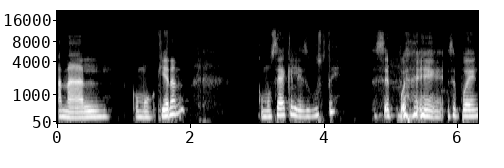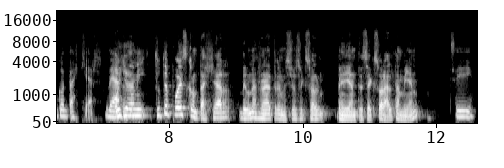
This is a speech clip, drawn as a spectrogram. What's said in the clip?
anal, como quieran, como sea que les guste, se, puede, se pueden contagiar. De Oye, Dani, ¿tú te puedes contagiar de una enfermedad de transmisión sexual mediante sexo oral también? Sí.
